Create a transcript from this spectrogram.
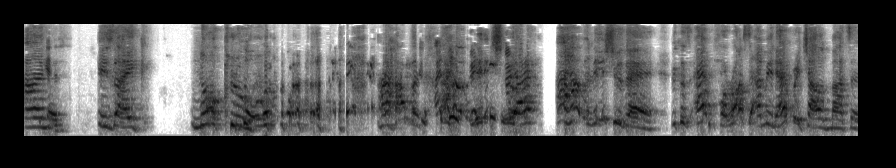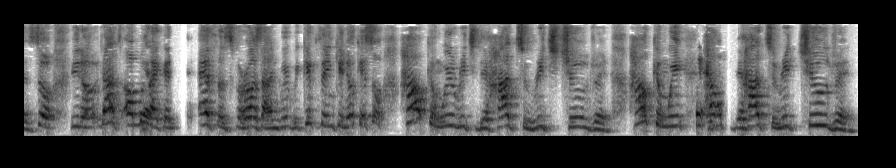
and yes. it's like no clue. I have, a, I have an issue. I have an issue there because for us, I mean, every child matters. So, you know, that's almost yes. like an ethos for us. And we, we keep thinking, okay, so how can we reach the hard to reach children? How can we help the hard to reach children?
